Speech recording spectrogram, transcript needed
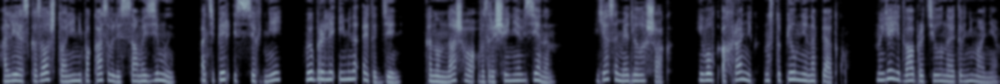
Алия сказал, что они не показывались с самой зимы, а теперь из всех дней выбрали именно этот день, канун нашего возвращения в Зенон. Я замедлила шаг, и волк-охранник наступил мне на пятку, но я едва обратила на это внимание.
